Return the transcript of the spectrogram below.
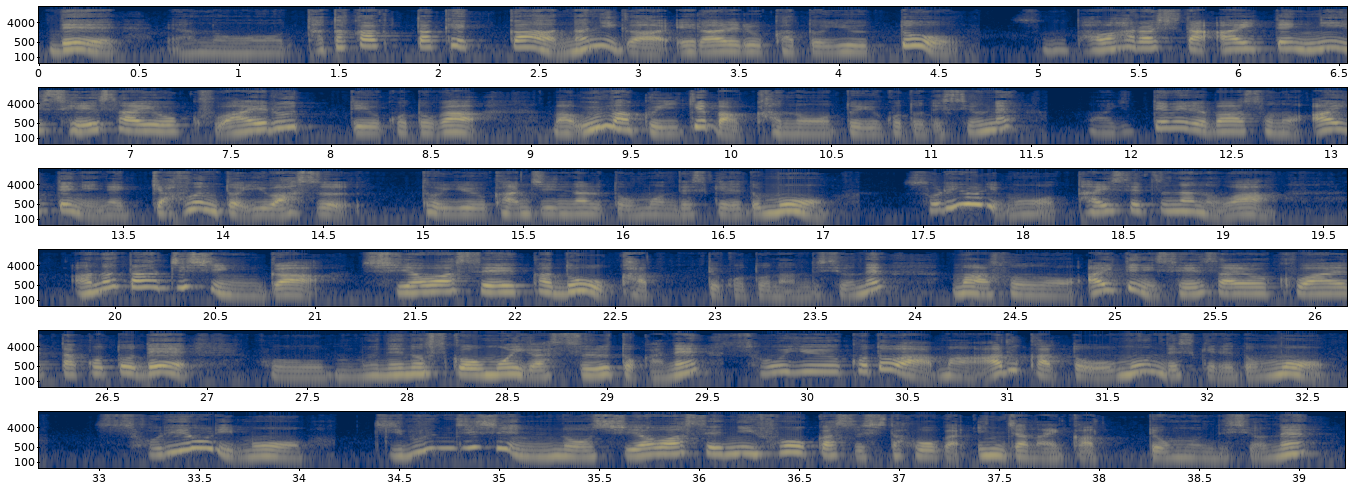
であの戦った結果何が得られるかというとそのパワハラした相手に制裁を加えるっていうことが、まあ、うまくいけば可能ということですよね、まあ言ってみればその相手にねギャフンと言わすという感じになると思うんですけれどもそれよりも大切なのはあなた自身が幸せかどうかってことなんですよね。まあその相手に制裁を加えたことでこう胸のすく思いがするとかね。そういうことはまああるかと思うんですけれどもそれよりも自分自身の幸せにフォーカスした方がいいんじゃないかっって思うんですよね。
